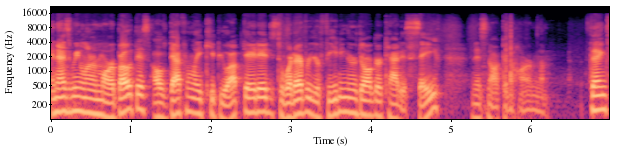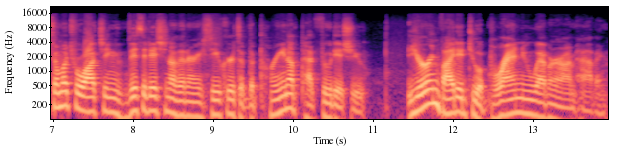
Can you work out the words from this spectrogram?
And as we learn more about this, I'll definitely keep you updated so whatever you're feeding your dog or cat is safe and it's not going to harm them. Thanks so much for watching this edition of Veterinary Secrets of the Purina Pet Food Issue. You're invited to a brand new webinar I'm having.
